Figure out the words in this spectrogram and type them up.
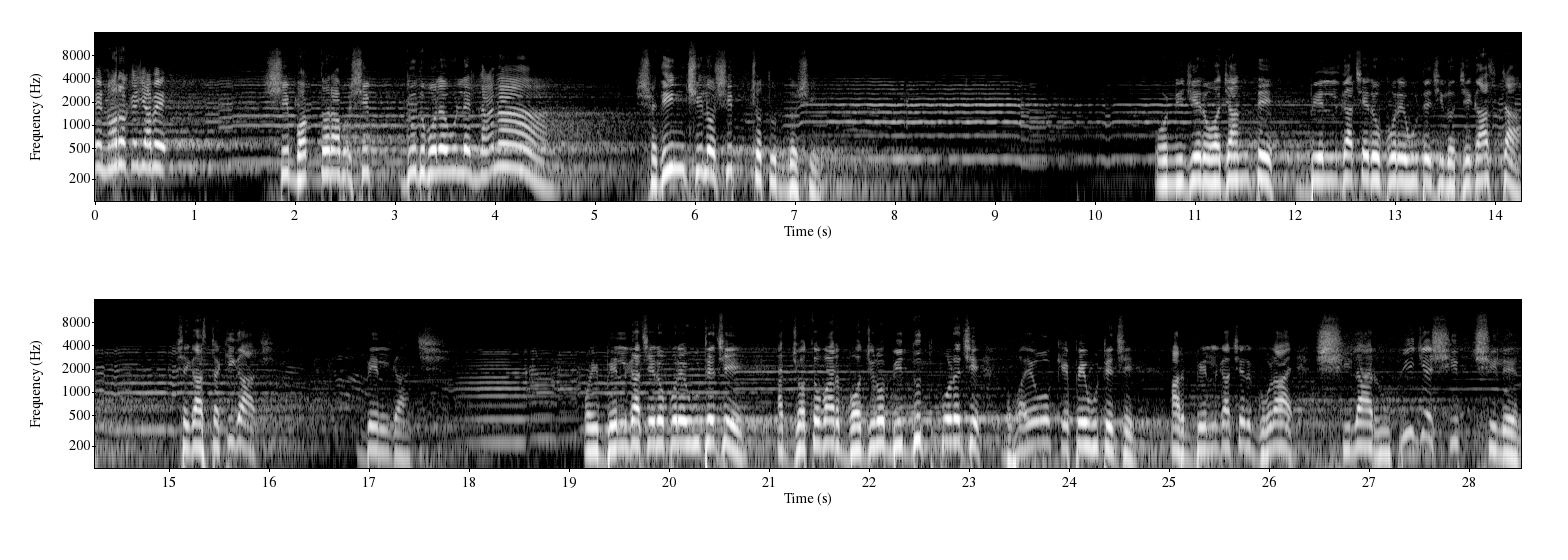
এ নরকে যাবে। শিব ভক্তরা শিব দুধ বলে উঠলেন, না না, সেদিন ছিল শিব চতুর্দশী। ও নিজের অজান্তে বেল গাছের ওপরে উঠেছিল, যে গাছটা, সে গাছটা কি গাছ? বেল গাছ। ওই বেলগাছের ওপরে উঠেছে আর যতবার বজ্র বিদ্যুৎ পড়েছে, ভয়েও কেঁপে উঠেছে। আর বেলগাছের গোড়ায় শিলারূপী যে শিব ছিলেন।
